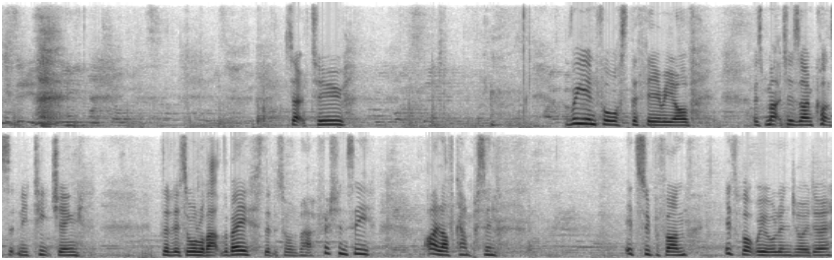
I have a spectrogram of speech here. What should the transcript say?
so to reinforce the theory of as much as I'm constantly teaching that it's all about the base, that it's all about efficiency, I love campusing. It's super fun. It's what we all enjoy doing.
